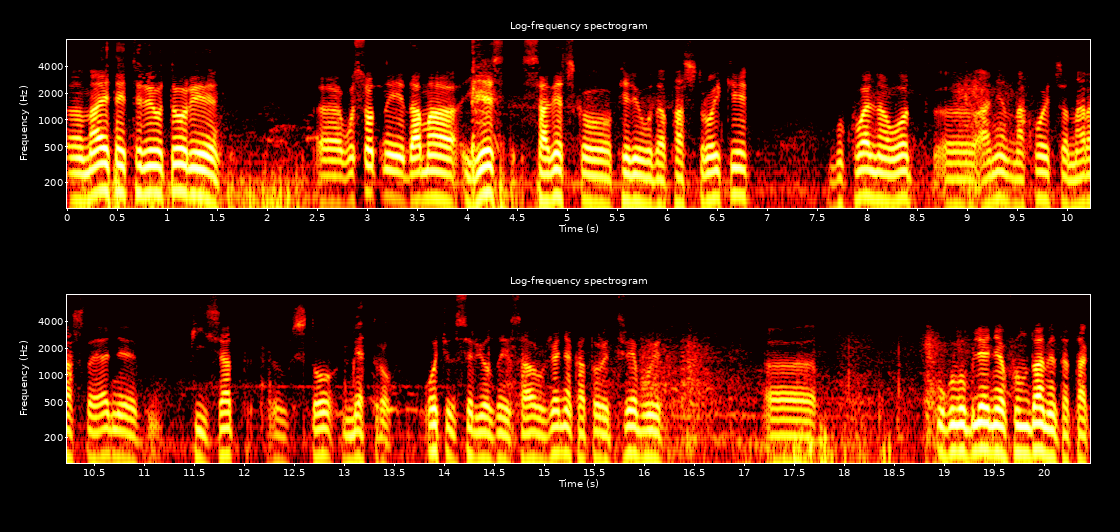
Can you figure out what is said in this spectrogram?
На этой территории э, высотные дома есть советского периода постройки. Буквально вот э, они находятся на расстоянии 50-100 метров очень серьезные сооружения, которые требуют э, углубления фундамента, так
